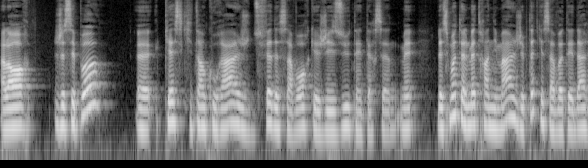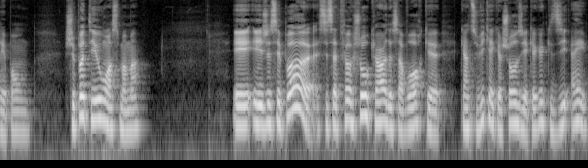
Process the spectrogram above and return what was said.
Alors, je ne sais pas euh, qu'est-ce qui t'encourage du fait de savoir que Jésus t'intercède, mais Laisse-moi te le mettre en image et peut-être que ça va t'aider à répondre. Je sais pas t'es où en ce moment? Et, et je sais pas si ça te fait chaud au cœur de savoir que quand tu vis quelque chose, il y a quelqu'un qui dit Hey,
